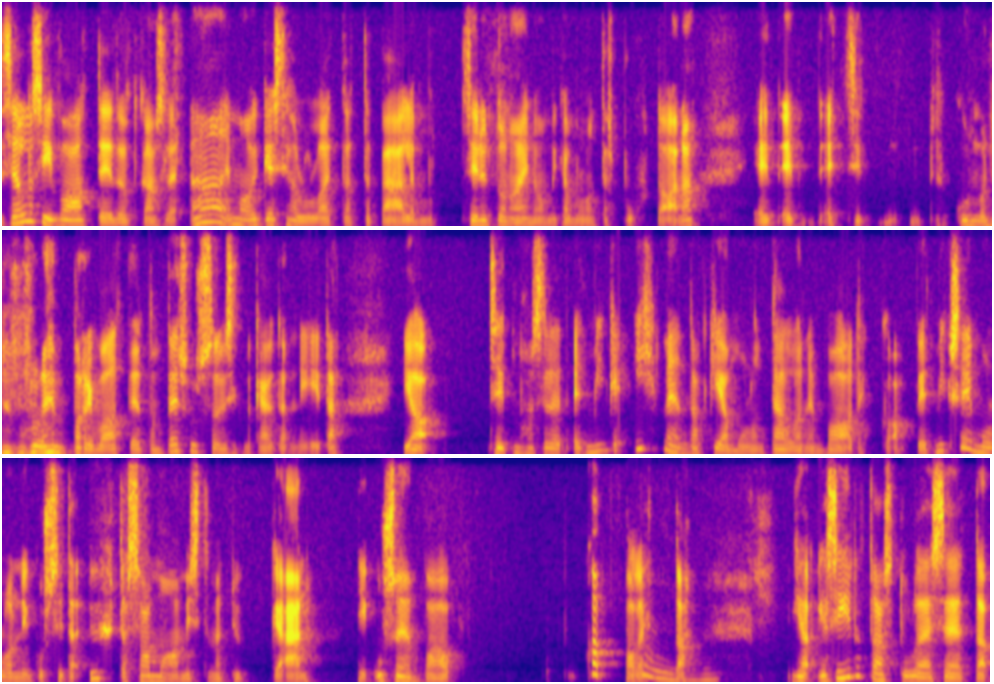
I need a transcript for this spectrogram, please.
sellaisia vaatteita, jotka on silleen, että en mä oikeasti halua laittaa tätä päälle, mutta se nyt on ainoa, mikä mulla on tässä puhtaana. Et, et, et sit, kun ne mun lempparivaatteet on pesussa, niin sitten mä käytän niitä. Ja sitten mä oon silleen, että, että minkä ihmeen takia mulla on tällainen vaatekaappi, että miksei mulla on niinku sitä yhtä samaa, mistä mä tykkään, niin useampaa kappaletta. Mm. Ja, ja siinä taas tulee se, että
